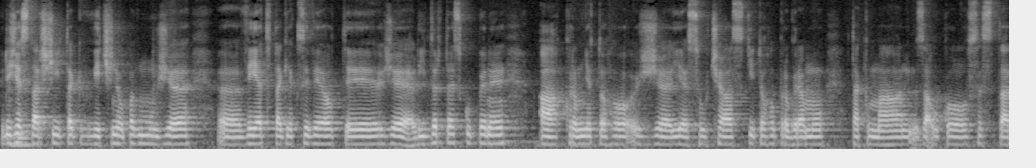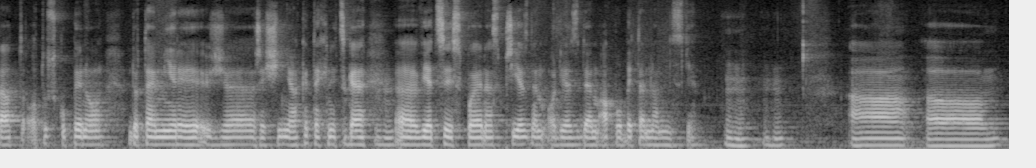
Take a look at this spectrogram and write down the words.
Když je mhm. starší, tak většinou pak může eh, vyjet tak, jak si vyjel ty, že je lídr té skupiny a kromě toho, že je součástí toho programu, tak má za úkol se starat o tu skupinu do té míry, že řeší nějaké technické mm-hmm. věci spojené s příjezdem, odjezdem a pobytem na místě. Mm-hmm. A uh,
